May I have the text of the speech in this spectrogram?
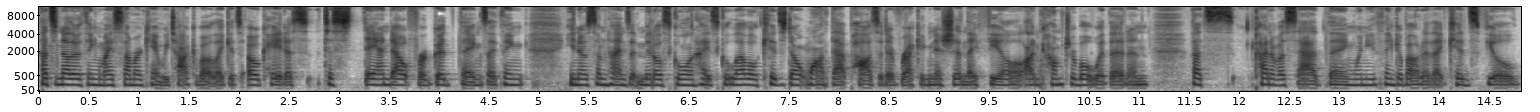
that's another thing in my summer camp we talk about like it's okay to, to stand out for good things. I think, you know, sometimes at middle school and high school level, kids don't want that positive recognition. They feel uncomfortable with it. And that's kind of a sad thing when you think about it that kids feel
